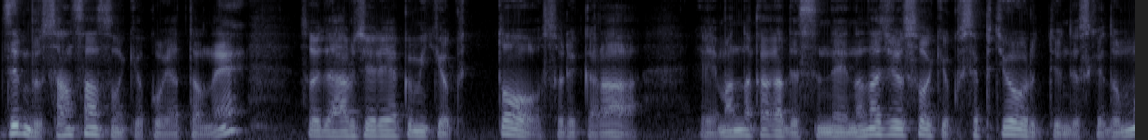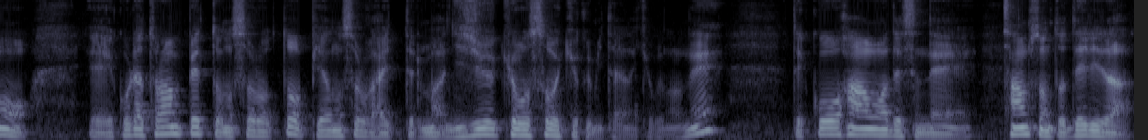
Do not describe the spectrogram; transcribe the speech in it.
全部サン・サンスの曲をやったのね。それでアルジェリア組曲とそれから、えー、真ん中がですね70奏曲セプティオールっていうんですけどもえー、これはトランペットのソロとピアノソロが入ってる、まあ、二重競争曲みたいな曲のね。で後半はですね「サムソンとデリラ」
